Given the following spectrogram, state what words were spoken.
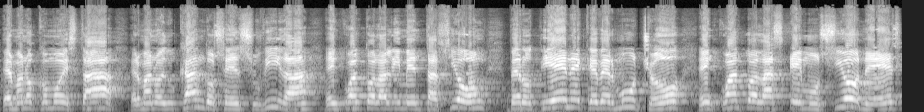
hermano, cómo está, hermano, educándose en su vida en cuanto a la alimentación, pero tiene que ver mucho en cuanto a las emociones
